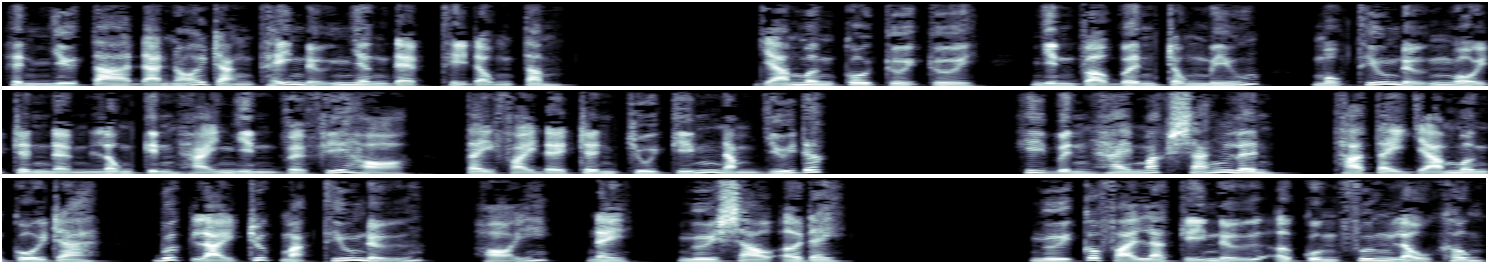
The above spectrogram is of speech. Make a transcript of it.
Hình như ta đã nói rằng thấy nữ nhân đẹp thì động tâm. Giả Mân Côi cười cười, nhìn vào bên trong miếu, một thiếu nữ ngồi trên nệm lông kinh hải nhìn về phía họ, tay phải để trên chui kiếm nằm dưới đất. Hi Bình hai mắt sáng lên, thả tay Giả Mân Côi ra, bước lại trước mặt thiếu nữ, hỏi: này, ngươi sao ở đây? Ngươi có phải là kỹ nữ ở quần phương lầu không?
